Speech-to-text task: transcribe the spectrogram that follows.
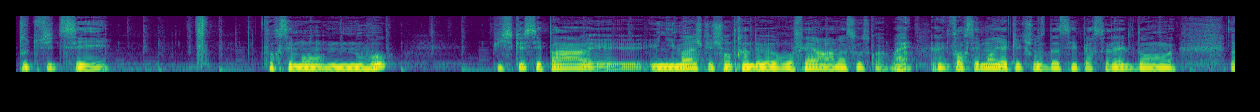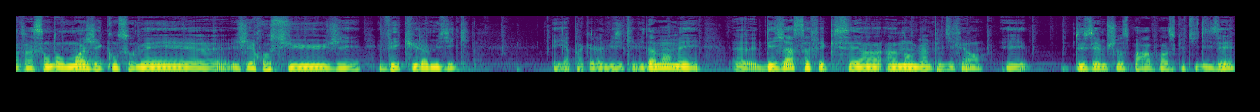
tout de suite c'est forcément nouveau puisque c'est pas euh, une image que je suis en train de refaire à ma sauce quoi. Ouais, Donc forcément, il y a quelque chose d'assez personnel dans euh, la façon dont moi j'ai consommé, euh, j'ai reçu, j'ai vécu la musique. Et il n'y a pas que la musique évidemment, mais euh, déjà ça fait que c'est un, un, angle un peu différent. Et deuxième chose par rapport à ce que tu disais,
